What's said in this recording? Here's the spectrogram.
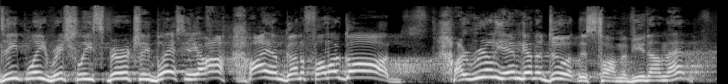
deeply, richly, spiritually blessed. And you go, "Oh, I am going to follow God. I really am going to do it this time." Have you done that?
